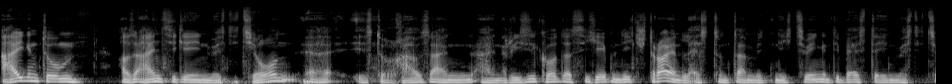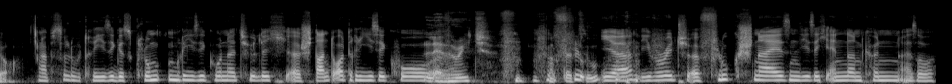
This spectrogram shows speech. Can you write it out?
Eigentum als einzige Investition äh, ist durchaus ein, ein Risiko, das sich eben nicht streuen lässt und damit nicht zwingend die beste Investition. Absolut. Riesiges Klumpenrisiko natürlich, äh, Standortrisiko. Leverage. dazu. Ja, Leverage, äh, Flugschneisen, die sich ändern können. Also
